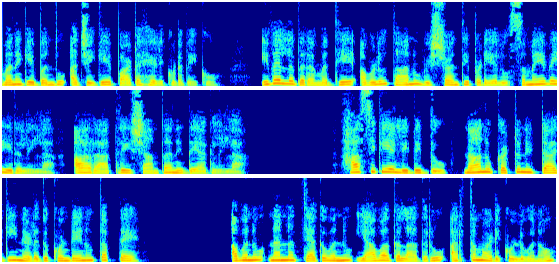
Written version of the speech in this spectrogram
ಮನೆಗೆ ಬಂದು ಅಜಯ್ಗೆ ಪಾಠ ಹೇಳಿಕೊಡಬೇಕು. ಇವೆಲ್ಲದರ ಮಧ್ಯೆ ಅವಳು ತಾನು ವಿಶ್ರಾಂತಿ ಪಡೆಯಲು ಸಮಯವೇ ಇರಲಿಲ್ಲ. ಆ ರಾತ್ರಿ ಶಾಂತ ನಿದ್ದೆಯಾಗಲಿಲ್ಲ. ಹಾಸಿಗೆಯಲ್ಲಿ ಬಿದ್ದು, ನಾನು ಕಟ್ಟುನಿಟ್ಟಾಗಿ ನಡೆದುಕೊಂಡೇನು ತಪ್ಪೆ? ಅವನು ನನ್ನ ತ್ಯಾಗವನ್ನು ಯಾವಾಗಲಾದರೂ ಅರ್ಥ ಮಾಡಿಕೊಳ್ಳುವನೋ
